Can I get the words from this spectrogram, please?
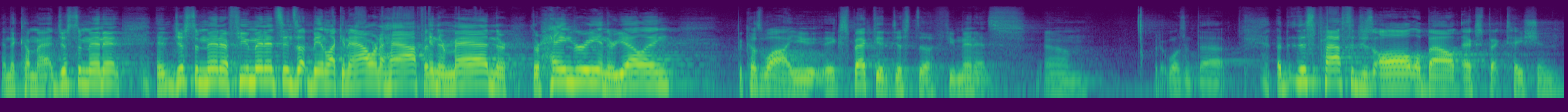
and they come at just a minute and just a minute a few minutes ends up being like an hour and a half and they're mad and they're, they're hangry and they're yelling. Because why? You expected just a few minutes um, but it wasn't that. Uh, this passage is all about expectation.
